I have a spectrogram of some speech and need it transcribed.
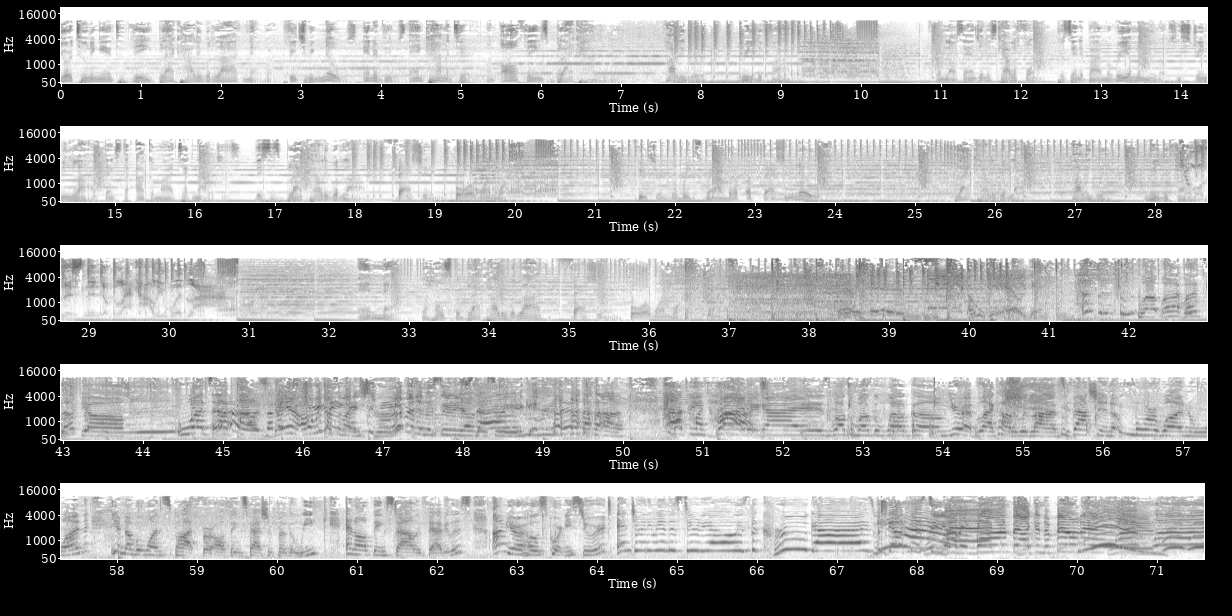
You're tuning in to the Black Hollywood Live Network, featuring news, interviews, and commentary on all things Black Hollywood. Hollywood redefined. From Los Angeles, California, presented by Maria Menounos and streaming live thanks to Akamai Technologies. This is Black Hollywood Live, Fashion 411, featuring the week's roundup of fashion news. Black Hollywood Live, Hollywood redefined. You're listening to And now, the host for Black Hollywood Live, Fashion 411. There it is. Oh yeah, oh yeah. What, what, what's up, y'all? What's up Oh, out there? Oh, we got somebody actually. stripping in the studio this week. Happy hot, hot. Friday, guys. Welcome, welcome, welcome. You're at Black Hollywood Live's Fashion 411, your number one spot for all things fashion for the week and all things style and fabulous. I'm your host, Courtney Stewart, and joining me in the studio is the crew, guys. We got Miss We're Deanna back. Vaughn back in the building. I'm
